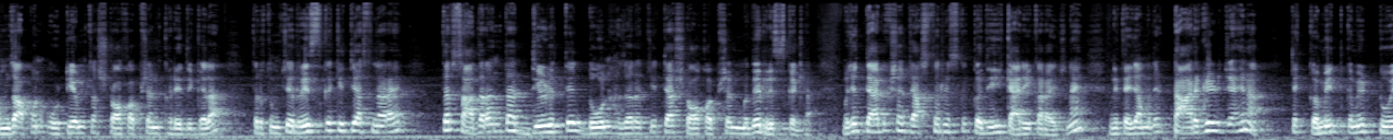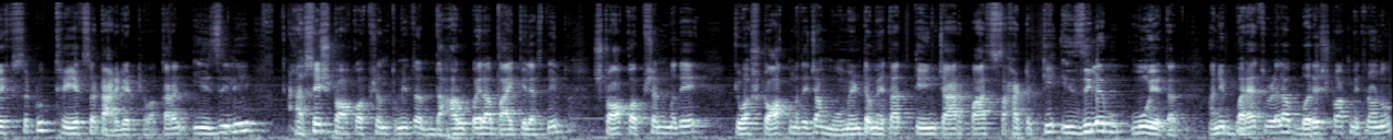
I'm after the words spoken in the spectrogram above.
समजा आपण ओ टी एमचा स्टॉक ऑप्शन खरेदी केला तर तुमची रिस्क किती असणार आहे? तर साधारणतः दीड ते दोन हजाराची त्या स्टॉक ऑप्शनमध्ये रिस्क घ्या. म्हणजे त्यापेक्षा जास्त रिस्क कधीही कॅरी करायची नाही. आणि त्याच्यामध्ये टार्गेट जे आहे ना ते कमीत कमी two X two three X target ठेवा. कारण इझिली असे स्टॉक ऑप्शन तुम्ही जर दहा रुपयाला बाय केले असतील स्टॉक ऑप्शनमध्ये किंवा स्टॉकमध्ये ज्या मोमेंटम येतात तीन चार पाच सहा टक्के इझिली मूव येतात. आणि बऱ्याच वेळेला बरेच स्टॉक मित्रांनो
